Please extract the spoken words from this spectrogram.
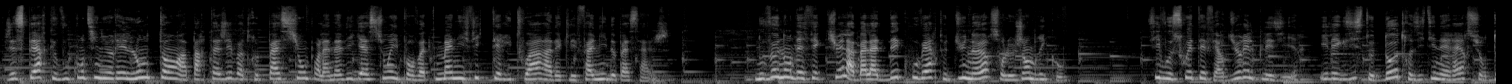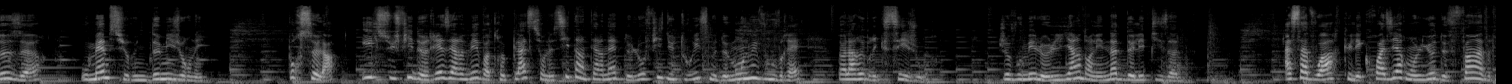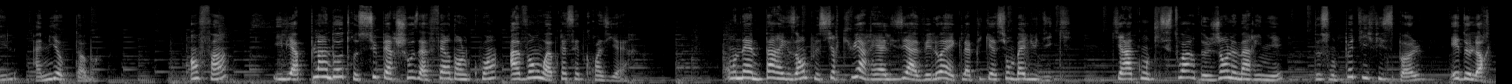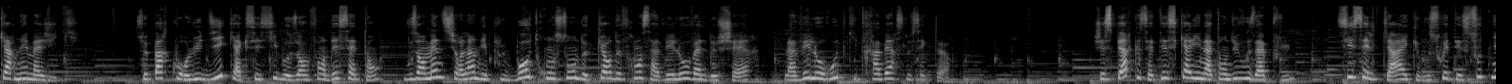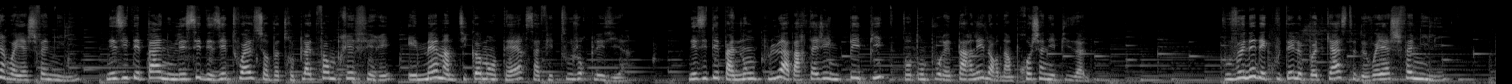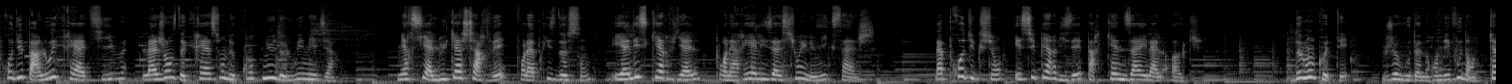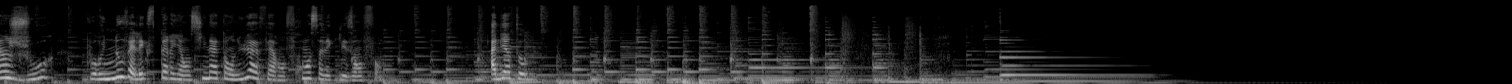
J'espère que vous continuerez longtemps à partager votre passion pour la navigation et pour votre magnifique territoire avec les familles de passage. Nous venons d'effectuer la balade découverte d'une heure sur le Jambricot. Si vous souhaitez faire durer le plaisir, il existe d'autres itinéraires sur deux heures ou même sur une demi-journée. Pour cela, il suffit de réserver votre place sur le site internet de l'Office du tourisme de Montlouis-Vouvray dans la rubrique Séjour je vous mets le lien dans les notes de l'épisode. À savoir que les croisières ont lieu de fin avril à mi-octobre. Enfin, il y a plein d'autres super choses à faire dans le coin avant ou après cette croisière. On aime par exemple le circuit à réaliser à vélo avec l'application Baludique, qui raconte l'histoire de Jean le Marinier, de son petit-fils Paul et de leur carnet magique. Ce parcours ludique, accessible aux enfants dès 7 ans, vous emmène sur l'un des plus beaux tronçons de Cœur de France à vélo Val-de-Cher, la véloroute qui traverse le secteur. J'espère que cette escale inattendue vous a plu. Si c'est le cas et que vous souhaitez soutenir Voyage Family, n'hésitez pas à nous laisser des étoiles sur votre plateforme préférée et même un petit commentaire, ça fait toujours plaisir. N'hésitez pas non plus à partager une pépite dont on pourrait parler lors d'un prochain épisode. Vous venez d'écouter le podcast de Voyage Family, produit par Louis Créative, l'agence de création de contenu de Louis Média. Merci à Lucas Charvet pour la prise de son et à Lise Kerviel pour la réalisation et le mixage. La production est supervisée par Kenza Elal-Hock. De mon côté, je vous donne rendez-vous dans 15 jours pour une nouvelle expérience inattendue à faire en France avec les enfants. À bientôt!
